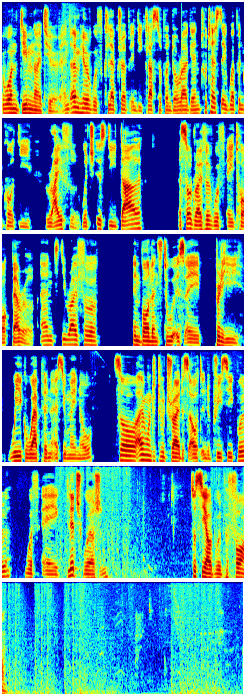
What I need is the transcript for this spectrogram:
One Demonite here, and I'm here with Claptrap in the Cluster Pandora again to test a weapon called the Rifle, which is the Dahl assault rifle with a Torgue barrel. And the rifle in Borderlands 2 is a pretty weak weapon, as you may know. So I wanted to try this out in the pre-sequel with a glitch version to see how it will perform.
